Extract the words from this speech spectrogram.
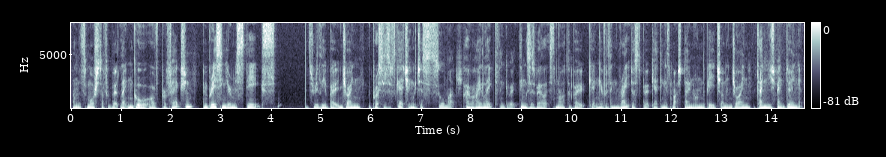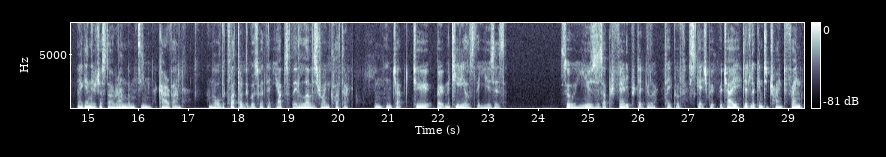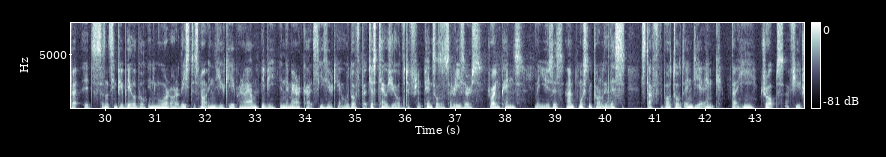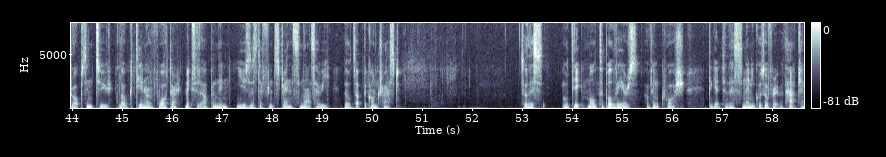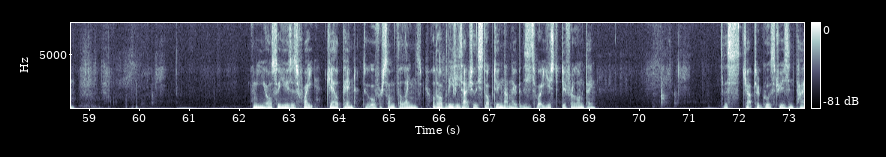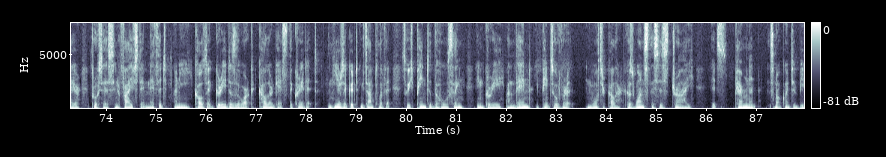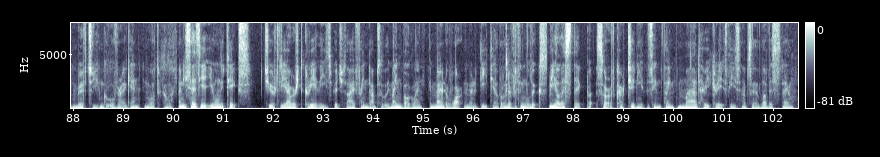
And there's more stuff about letting go of perfection, embracing your mistakes, it's really about enjoying the process of sketching, which is so much how I like to think about things as well. It's not about getting everything right, just about getting as much down on the page and enjoying the time you spent doing it. And again, there's just a random scene, a caravan, and all the clutter that goes with it. He absolutely loves drawing clutter. In, in chapter 2, about materials that he uses. So he uses a very particular type of sketchbook, which I did look into trying to find, but it doesn't seem to be available anymore, or at least it's not in the UK where I am. Maybe in America it's easier to get hold of, but just tells you all the different pencils, erasers, drawing pens that he uses, and most importantly, this stuff, the bottled India ink that he drops a few drops into a little container of water, mixes it up, and then uses different strengths, and that's how he builds up the contrast. So this will take multiple layers of ink wash to get to this, and then he goes over it with hatching. And he also uses white gel pen to go over some of the lines, although I believe he's actually stopped doing that now, but this is what he used to do for a long time. So this chapter goes through his entire process in a five-step method, and he calls it grey does the work, colour gets the credit. And here's a good example of it. So he's painted the whole thing in grey, and then he paints over it in watercolour because once this is dry, it's permanent. It's not going to be removed, so you can go over it again in watercolour. And he says he, he only takes two or three hours to create these, which I find absolutely mind boggling. The amount of work, the amount of detail, and everything looks realistic but sort of cartoony at the same time. Mad how he creates these. Absolutely love his style.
